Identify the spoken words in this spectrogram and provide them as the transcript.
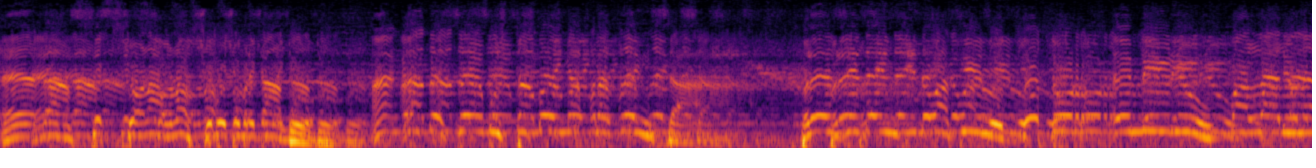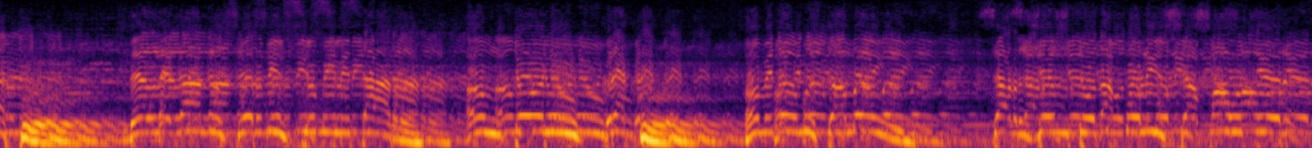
é, da seccional, nosso muito obrigado. Agradecemos também a presença. Presidente do Asilo, doutor Emílio Valério Neto. Delegado Serviço Militar, Antônio Greco. Convidamos também Sargento da Polícia Walter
